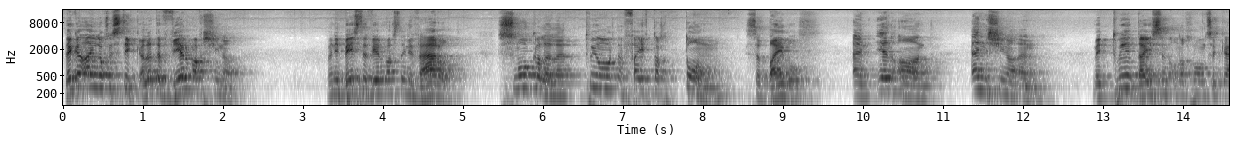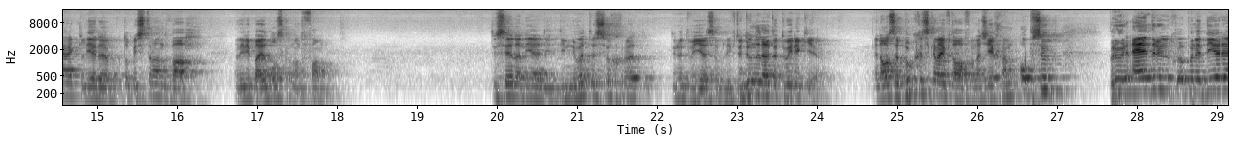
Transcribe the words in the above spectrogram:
Dink aan al die logistiek. Hulle het 'n weermag China van die beste weermagte in die wêreld, smokkel hulle 250 ton se Bybels in een aand in China in met 2000 ondergrondse kerklede wat op die strand wag en hierdie Bybels kan ontvang. Toe sê hulle nee, die die nood is so groot, doen dit weer asseblief. Toe doen hulle dit 'n tweede keer. En daar's 'n boek geskryf daarvan as jy gaan opsoek broer Andrew geopende deure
